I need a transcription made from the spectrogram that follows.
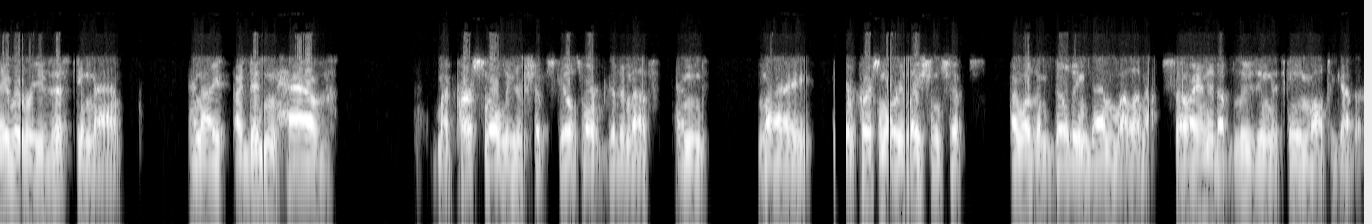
they were resisting that. And I, I didn't have my personal leadership skills weren't good enough and my interpersonal relationships I wasn't building them well enough. So I ended up losing the team altogether.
